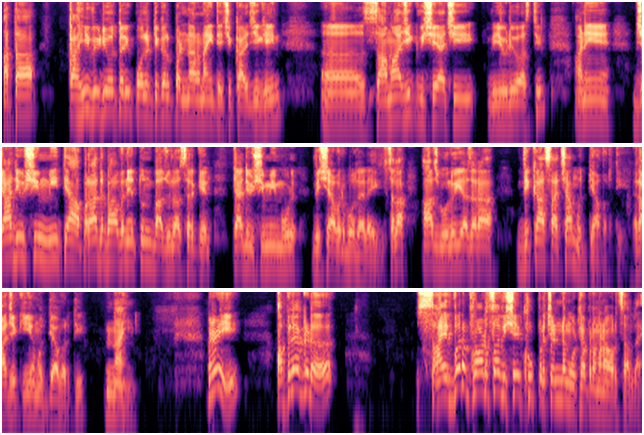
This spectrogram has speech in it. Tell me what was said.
आता काही व्हिडिओ तरी पॉलिटिकल पडणार नाही त्याची काळजी घेईन. सामाजिक विषयाची व्हिडिओ असतील आणि ज्या दिवशी मी त्या अपराध भावनेतून बाजूला सरकेल त्या दिवशी मी मूळ विषयावर बोलायला येईल. चला आज बोलूया जरा विकासाच्या मुद्द्यावरती राजकीय मुद्द्यावरती नाही. मंडळी आपल्याकडं सायबर फ्रॉडचा विषय खूप प्रचंड मोठ्या प्रमाणावर चाललाय.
